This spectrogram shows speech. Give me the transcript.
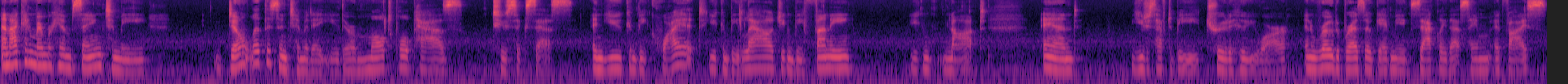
And I can remember him saying to me, Don't let this intimidate you. There are multiple paths to success. And you can be quiet, you can be loud, you can be funny, you can not. And you just have to be true to who you are. And Ro DeBrezzo gave me exactly that same advice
